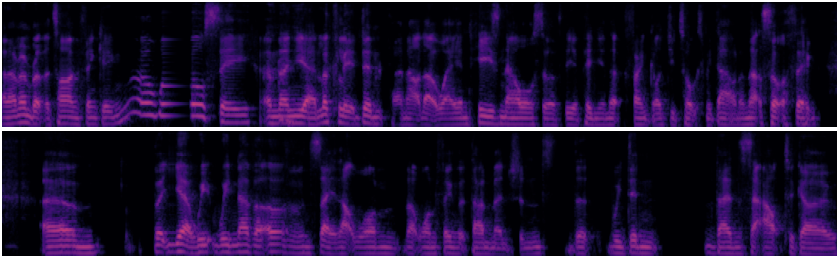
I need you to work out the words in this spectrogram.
And I remember at the time thinking, well, we'll see. And then, yeah, luckily it didn't turn out that way. And he's now also of the opinion that thank God you talked me down and that sort of thing. Um, but yeah, we we never, other than say that one that one thing that Dan mentioned, that we didn't then set out to go,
